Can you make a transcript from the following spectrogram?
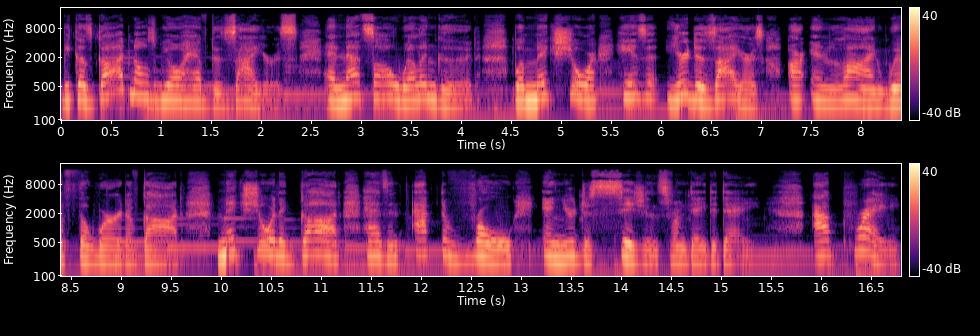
because God knows we all have desires and that's all well and good. But make sure His your desires are in line with the word of God. Make sure that God has an active role in your decisions from day to day. I pray,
